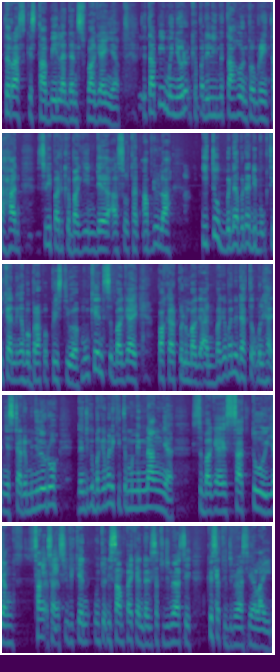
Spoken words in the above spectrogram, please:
teras kestabilan dan sebagainya. Tetapi menyorot kepada lima tahun pemerintahan Seri Paduka Baginda Al-Sultan Abdullah, itu benar-benar dibuktikan dengan beberapa peristiwa. Mungkin sebagai pakar perlembagaan, bagaimana Datuk melihatnya secara menyeluruh dan juga bagaimana kita mengenangnya sebagai satu yang sangat-sangat signifikan untuk disampaikan dari satu generasi ke satu generasi yang lain.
